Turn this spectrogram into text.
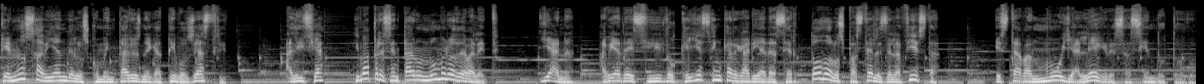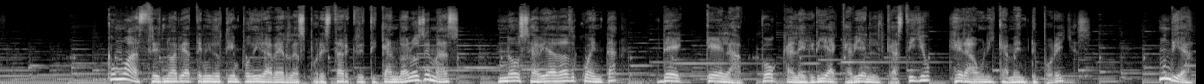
que no sabían de los comentarios negativos de Astrid. Alicia iba a presentar un número de ballet y Ana había decidido que ella se encargaría de hacer todos los pasteles de la fiesta. Estaban muy alegres haciendo todo. Como Astrid no había tenido tiempo de ir a verlas por estar criticando a los demás, no se había dado cuenta de que la poca alegría que había en el castillo era únicamente por ellas. Un día,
